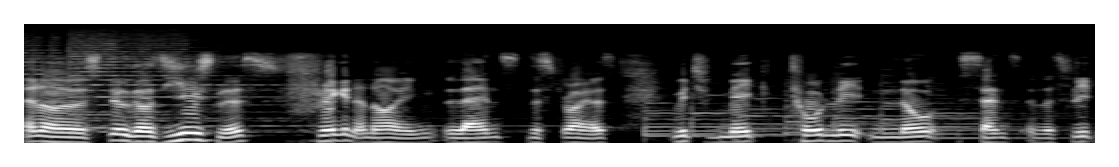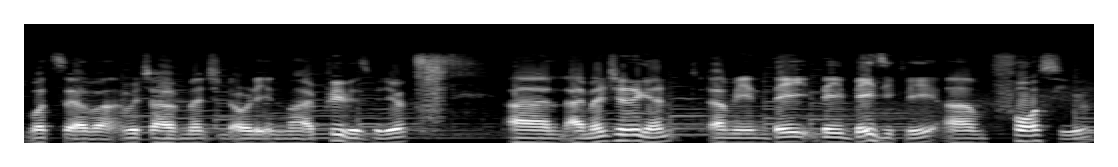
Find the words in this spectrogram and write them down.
And uh, still those useless, friggin' annoying Lance destroyers, which make totally no sense in this fleet whatsoever, which I have mentioned already in my previous video. And I mention it again, I mean, they, they basically um, force you,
